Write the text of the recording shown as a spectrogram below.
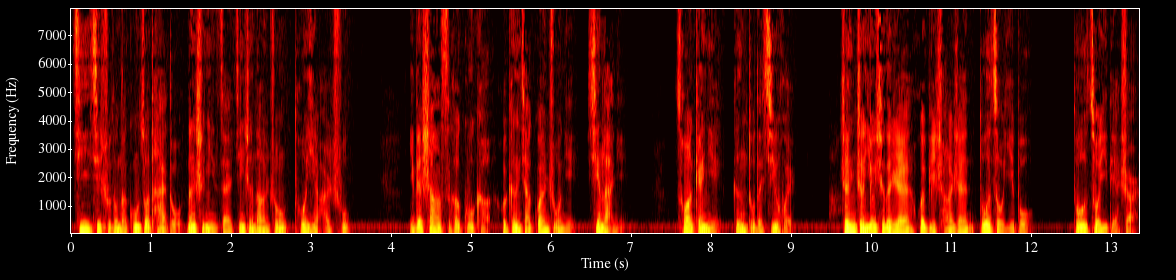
积极主动的工作态度能使你在竞争当中脱颖而出，你的上司和顾客会更加关注你、信赖你，从而给你更多的机会。真正优秀的人会比常人多走一步，多做一点事儿。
